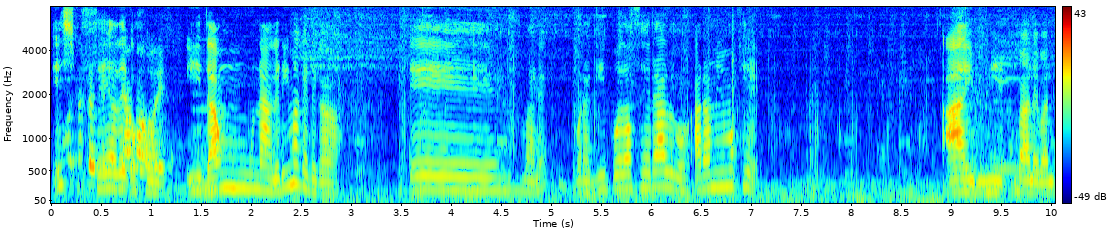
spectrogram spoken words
Es fea de cojones. Y da un- una grima que te caga. Eh, vale, por aquí puedo hacer algo. Ahora mismo que... Ay, mire, vale, vale.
